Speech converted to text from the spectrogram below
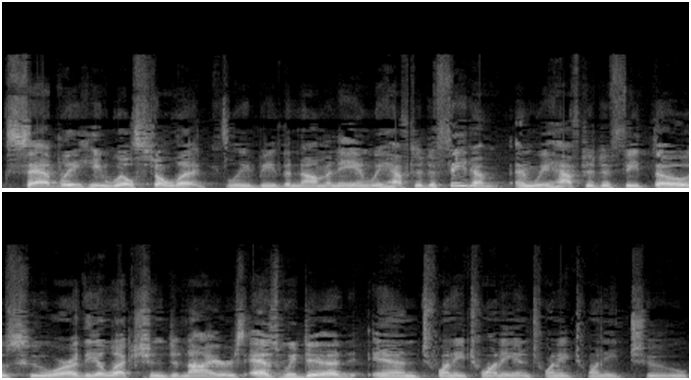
sadly he will still likely be the nominee, and we have to defeat him. And we have to defeat those who are the election deniers, as we did in 2020 and 2022.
